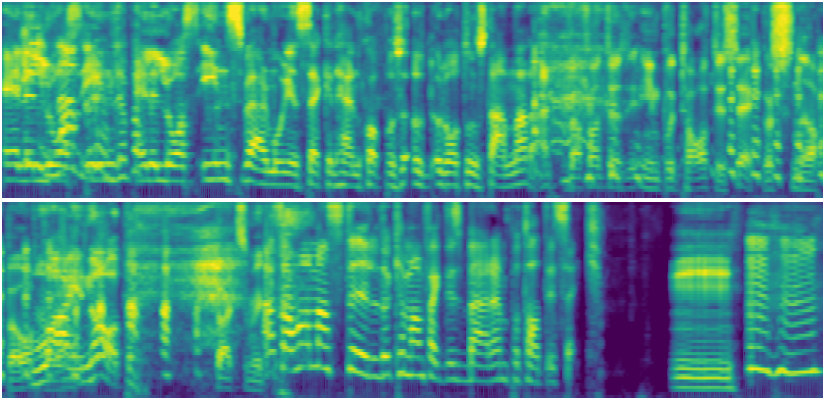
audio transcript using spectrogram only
bara. eller Innan lås, in, eller lås in svärmor i en second hand shop och, och, och låt hon stanna där. Varför inte in potatissäck och snörpa upp Why den? not? Tack så mycket. Alltså har man stil då kan man faktiskt bära en potatissäck. Mm.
